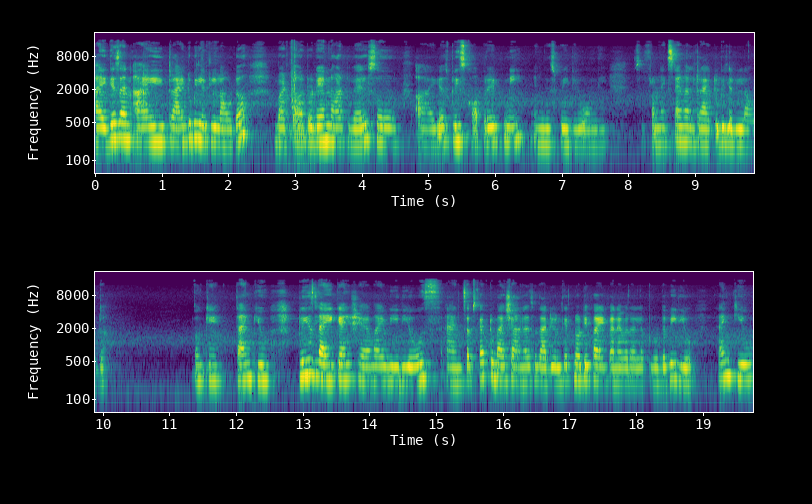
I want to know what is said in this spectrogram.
i guess and i try to be a little louder but uh, today i'm not well so i guess please cooperate me in this video only. So from next time i'll try to be a little louder. Okay thank you. Please like and share my videos and subscribe to my channel so that you'll get notified whenever i'll upload the video. Thank you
